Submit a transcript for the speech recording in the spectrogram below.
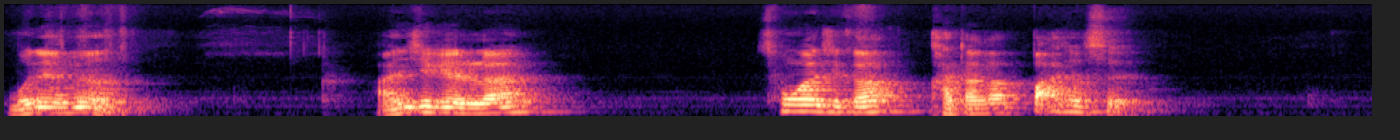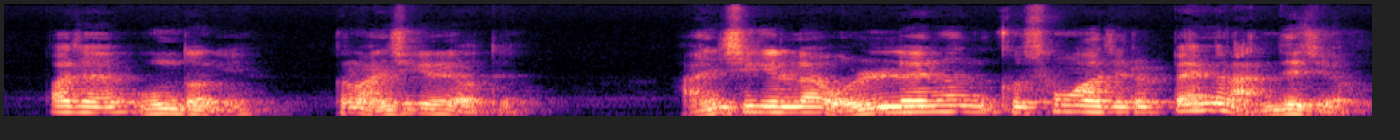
뭐냐면 안식일 날 송아지가 가다가 빠졌어요. 빠져요 웅덩이. 그럼 안식일에 어때요? 안식일 날 원래는 그 송아지를 빼면 안 되죠.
